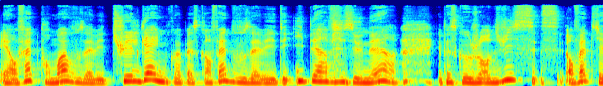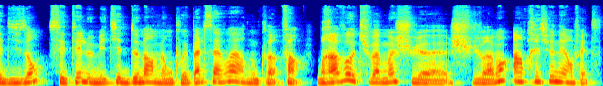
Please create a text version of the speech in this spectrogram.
Et en fait, pour moi, vous avez tué le game, quoi, parce qu'en fait, vous avez été hyper visionnaire, et parce qu'aujourd'hui, en fait, il y a dix ans, c'était le métier de demain, mais on pouvait pas le savoir. Donc, enfin, bravo, tu vois, moi, je suis, euh, je suis vraiment impressionnée, en fait.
